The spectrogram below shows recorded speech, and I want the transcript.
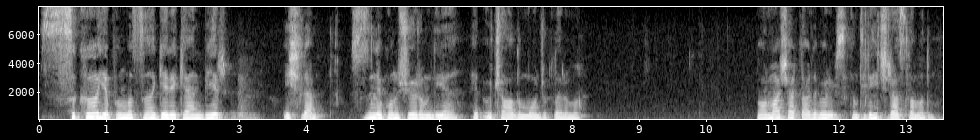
sıkı yapılması gereken bir işlem. Sizinle konuşuyorum diye hep 3 aldım boncuklarımı. Normal şartlarda böyle bir sıkıntıyla hiç rastlamadım.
